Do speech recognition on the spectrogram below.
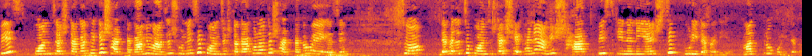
পিস, পঞ্চাশ টাকা থেকে ষাট টাকা। আমি মাঝে শুনেছি পঞ্চাশ টাকা, এখন হয়তো ষাট টাকা হয়ে গেছে। সো দেখা যাচ্ছে পঞ্চাশ টাকা। সেখানে আমি সাত পিস কিনে নিয়ে এসেছি কুড়ি টাকা দিয়ে, মাত্র কুড়ি টাকা।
